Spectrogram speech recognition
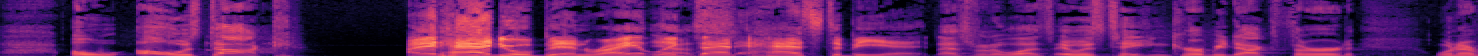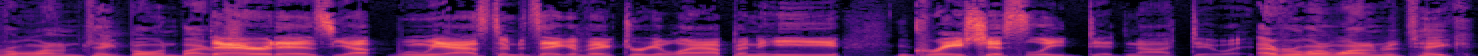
Oh, oh, it was Doc. It had to have been, right? Like Yes. that has to be it. That's what it was. It was taking Kirby Dach third when everyone wanted him to take Bowen Byram. There it is. Yep. When we asked him to take a victory lap and he graciously did not do it. Everyone wanted him to take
